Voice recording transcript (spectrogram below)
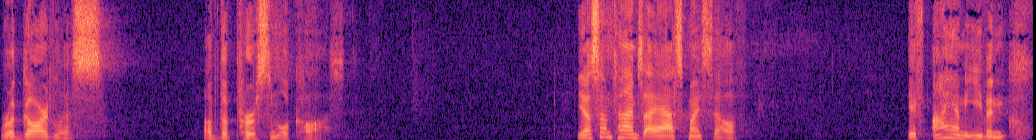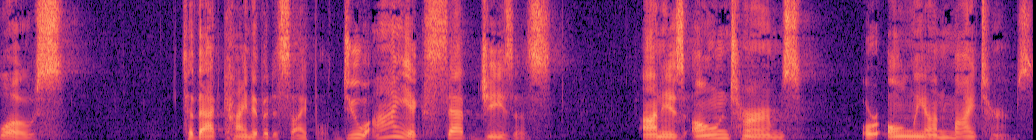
regardless of the personal cost. You know, sometimes I ask myself if I am even close to that kind of a disciple. Do I accept Jesus on his own terms or only on my terms?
